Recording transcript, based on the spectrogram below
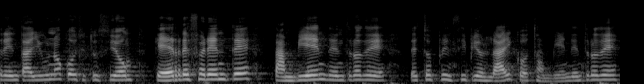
1931, constitución que es referente también dentro de, estos principios laicos, también dentro del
